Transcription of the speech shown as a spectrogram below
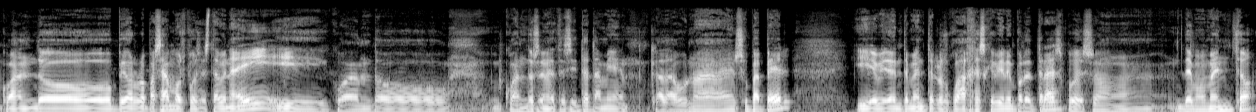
cuando peor lo pasamos pues estaban ahí. Y cuando cuando se necesita también, cada uno en su papel. Y evidentemente los guajes que vienen por detrás pues son de momento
